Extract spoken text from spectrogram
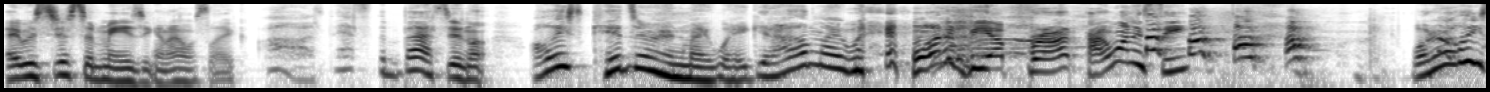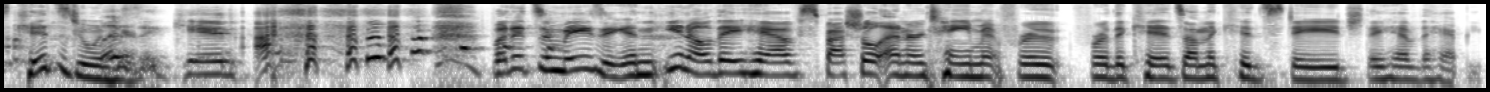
it was just amazing. And I was like, oh, that's the best. And all these kids are in my way. Get out of my way. I want to be up front. I want to see what are all these kids doing here? Listen, kid. But it's amazing. And, you know, they have special entertainment for, for the kids on the kids' stage. They have the Happy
